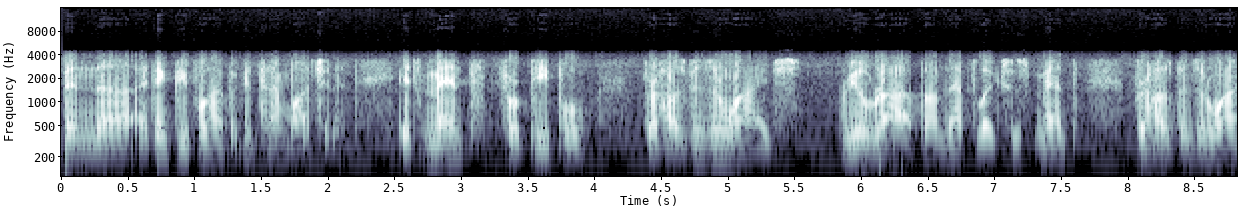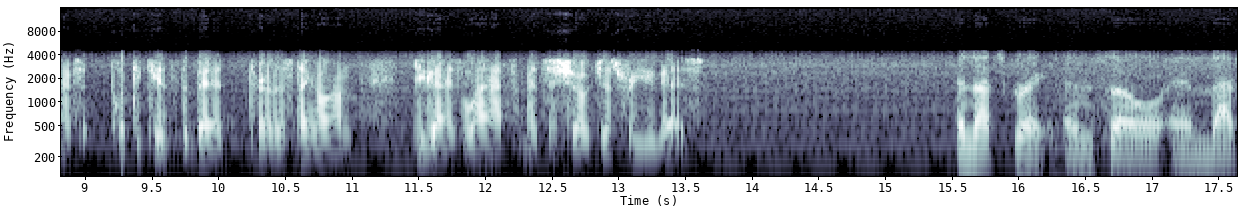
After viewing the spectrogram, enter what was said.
been. Uh, I think people have a good time watching it. It's meant for people, for husbands and wives. Real Rob on Netflix is meant for husbands and wives. Put the kids to bed. Turn this thing on. You guys laugh, and it's a show just for you guys. and that's great. And so, and that's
